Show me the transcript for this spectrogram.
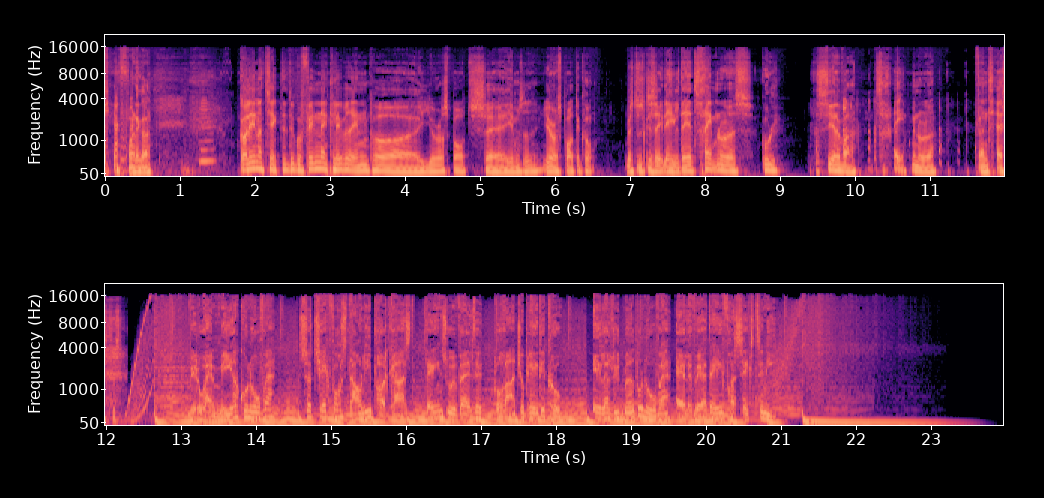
Kæft, er det godt. Gå lige ind og tjek det. Du kan finde klippet inde på øh, Eurosports uh, hjemmeside, eurosport.dk, hvis du skal se det hele. Det er tre minutters guld. Jeg siger det bare. Tre minutter. Fantastisk. Vil du have mere Gunova? Så tjek vores daglige podcast, dagens udvalgte, på radioplay.dk. Eller lyt med på Nova alle hverdage fra 6 til 9.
